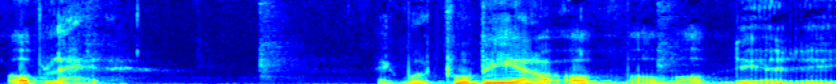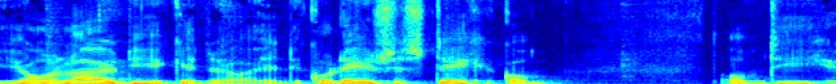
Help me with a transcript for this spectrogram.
opleiden. Ik moet proberen om, om, om de, jonge lui die ik in de, in de colleges tegenkom, om die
